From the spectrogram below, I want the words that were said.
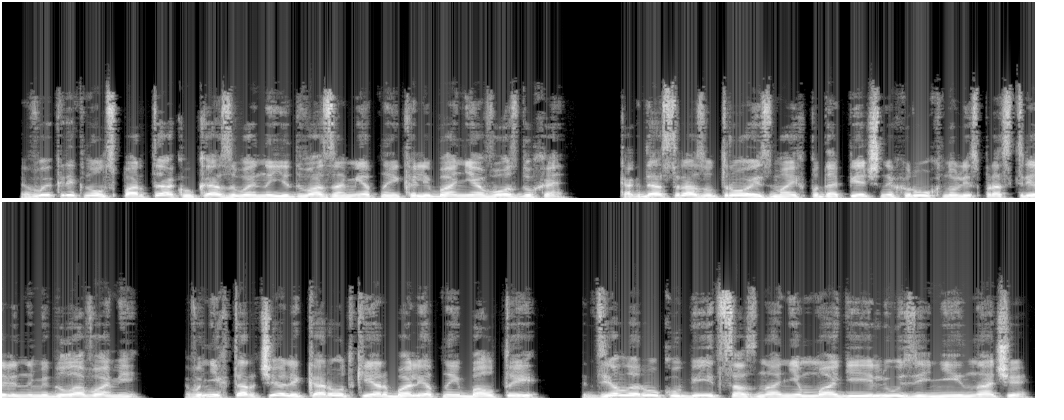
– выкрикнул Спартак, указывая на едва заметные колебания воздуха, когда сразу трое из моих подопечных рухнули с простреленными головами. В них торчали короткие арбалетные болты. Дело рук убийц сознанием магии иллюзий, не иначе.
